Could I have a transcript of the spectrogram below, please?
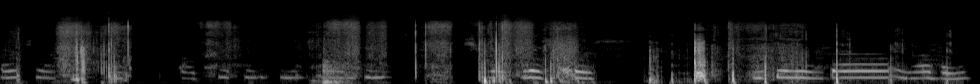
Hayır şey. Abdest Şurada arkadaşlar videomuzda ne yapalım?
